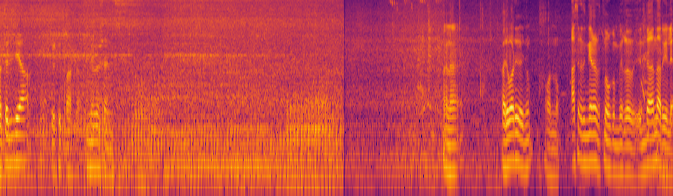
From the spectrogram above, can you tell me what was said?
അതല്യ ബ്യൂട്ടി പാർലർ ഇന്നോവേഷൻസ് അങ്ങനെ പരിപാടി കഴിഞ്ഞു വന്നു. ആ സ്ഥലത്ത് ഇങ്ങനെ എടുത്ത് നോക്കും മിറർ എന്താണെന്ന് അറിയില്ല.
